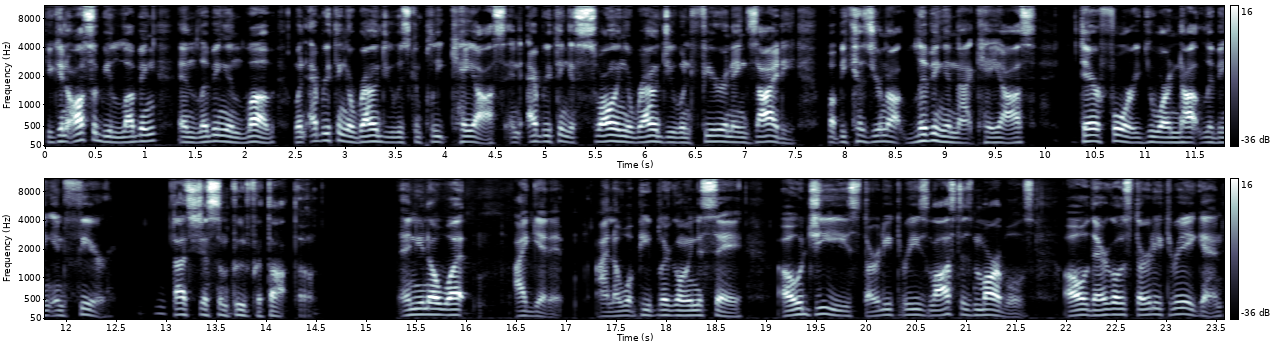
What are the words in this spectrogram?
You can also be loving and living in love when everything around you is complete chaos and everything is swelling around you in fear and anxiety, but because you're not living in that chaos, therefore you are not living in fear. That's just some food for thought, though. And you know what? I get it. I know what people are going to say. Oh, geez, 33's lost his marbles. Oh, there goes 33 again.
